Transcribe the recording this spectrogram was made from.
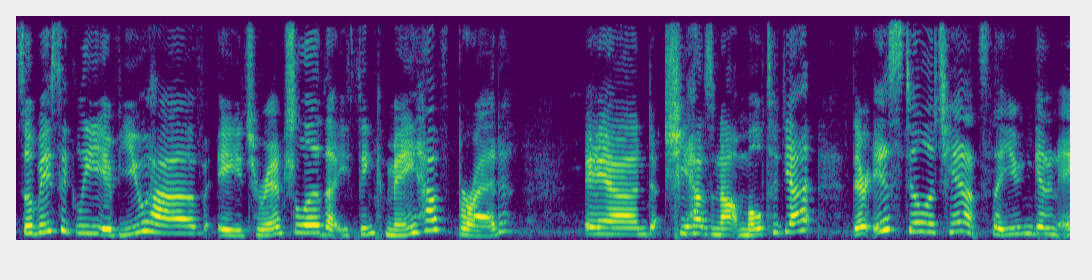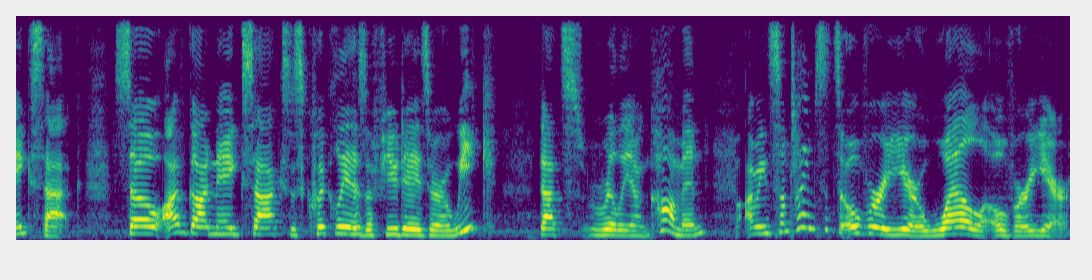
So basically, if you have a tarantula that you think may have bred and she has not molted yet, there is still a chance that you can get an egg sac. So I've gotten egg sacs as quickly as a few days or a week. That's really uncommon. I mean, sometimes it's over a year, well over a year.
